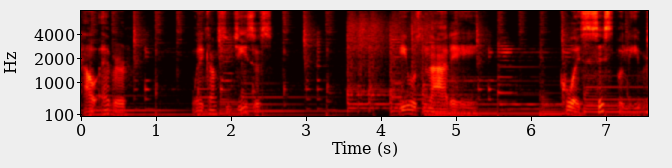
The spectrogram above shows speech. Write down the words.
However, when it comes to Jesus, he was not a coexist believer.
